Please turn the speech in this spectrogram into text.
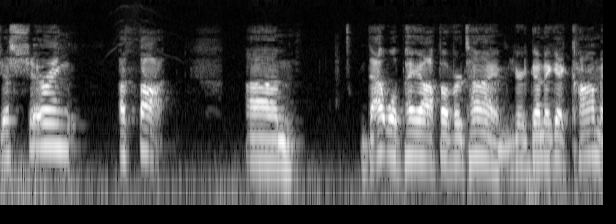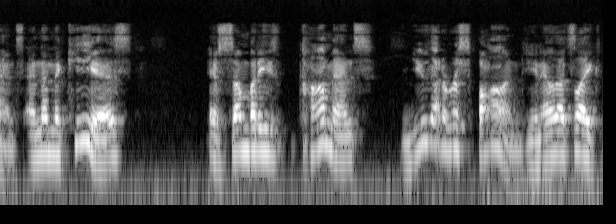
just sharing a thought, um, that will pay off over time. You're going to get comments. And then the key is, if somebody comments, you got to respond. You know, that's like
